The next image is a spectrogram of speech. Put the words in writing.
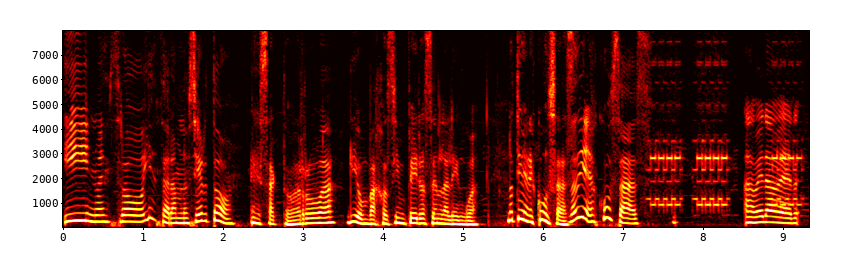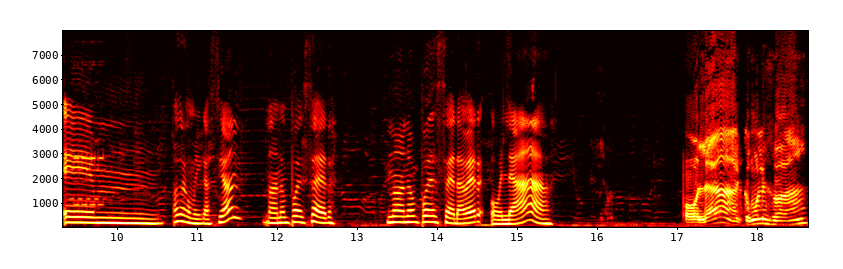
y nuestro Instagram, ¿no es cierto? Exacto, arroba guion bajo sin peros en la lengua. No tienen excusas. No tienen excusas. A ver, a ver. em, ¿Otra comunicación? No, no puede ser. No, no puede ser. A ver, hola. Hola, ¿cómo les va?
